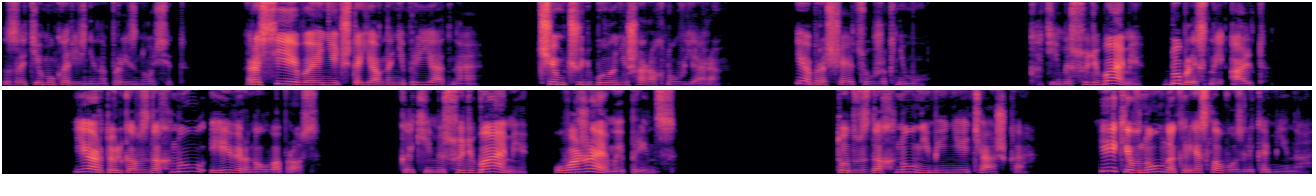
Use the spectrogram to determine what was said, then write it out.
Затем укоризненно произносит, рассеивая нечто явно неприятное, чем чуть было не шарахнул в Яра, и обращается уже к нему. Какими судьбами, доблестный Альт? Яр только вздохнул и вернул вопрос. Какими судьбами, уважаемый принц? Тот вздохнул не менее тяжко и кивнул на кресло возле камина,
